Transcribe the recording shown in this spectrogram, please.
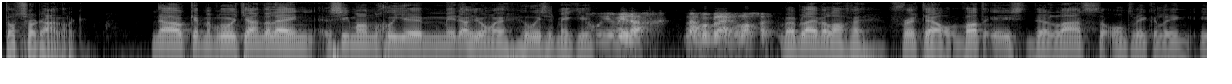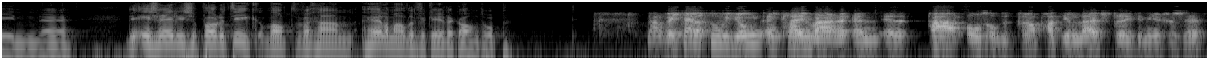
Tot zo dadelijk. Nou, ik heb mijn broertje aan de lijn. Simon, goedemiddag jongen. Hoe is het met je? Goedemiddag. Nou, we blijven lachen. We blijven lachen. Vertel, wat is de laatste ontwikkeling in de Israëlische politiek? Want we gaan helemaal de verkeerde kant op. Nou, weet jij dat toen we jong en klein waren en, en pa ons op de trap had die een luidspreker neergezet,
